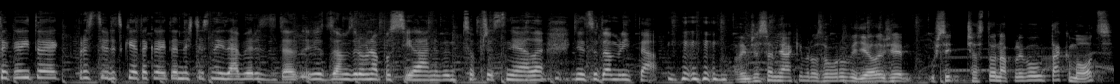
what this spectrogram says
takový to, jak prostě vždycky je takový ten nešťastný záběr, že to tam zrovna posílá, nevím co přesně, ale něco tam lítá. A vím, že jsem v nějakém rozhovoru viděl, že už si často naplivou tak moc,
